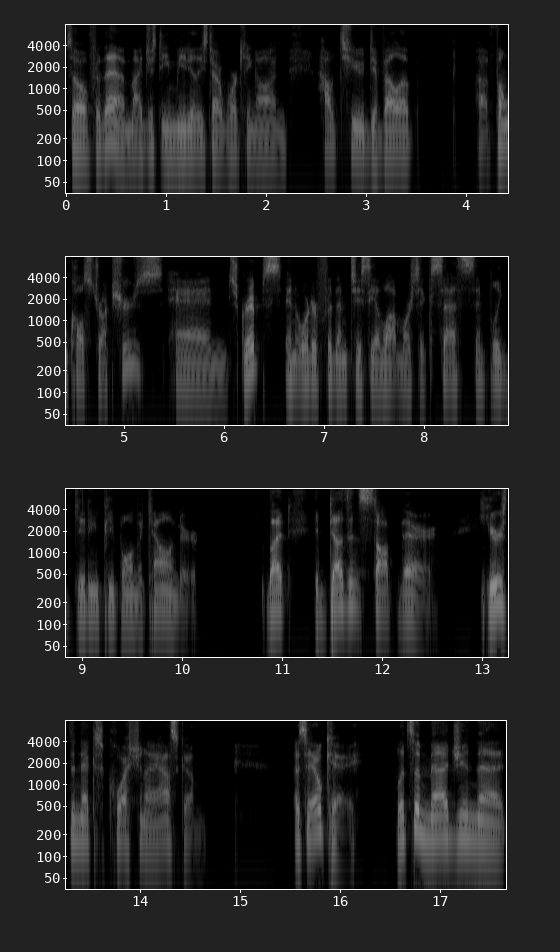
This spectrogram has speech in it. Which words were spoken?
So for them, I just immediately start working on how to develop uh, phone call structures and scripts in order for them to see a lot more success simply getting people on the calendar. But it doesn't stop there. Here's the next question I ask them. I say, okay, let's imagine that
